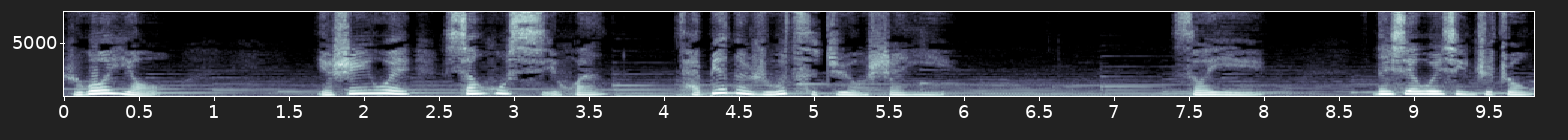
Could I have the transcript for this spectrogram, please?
如果有，也是因为相互喜欢，才变得如此具有深意。所以，那些微信之中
